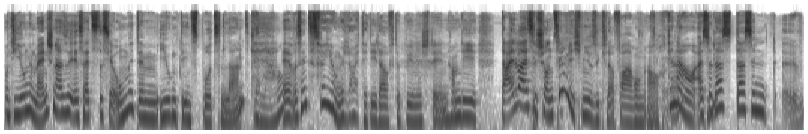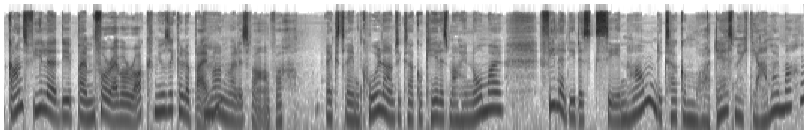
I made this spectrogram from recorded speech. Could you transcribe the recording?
Und die jungen Menschen, also ihr setzt das ja um mit dem Jugenddienst Bozenland. Genau. Äh, was sind das für junge Leute, die da auf der Bühne stehen? Haben die teilweise schon ziemlich Musical-Erfahrung auch? Genau, also das, das sind äh, ganz viele, die beim Forever Rock Musical dabei mhm. waren, weil das war einfach extrem cool. Da haben sie gesagt, okay, das mache ich nochmal. Viele, die das gesehen haben, die gesagt haben, boah, das möchte ich auch mal machen.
